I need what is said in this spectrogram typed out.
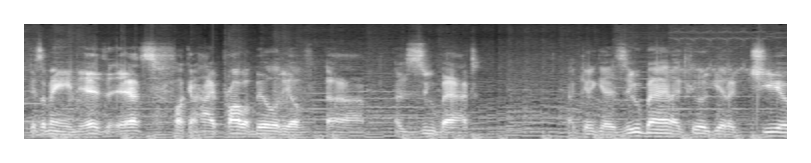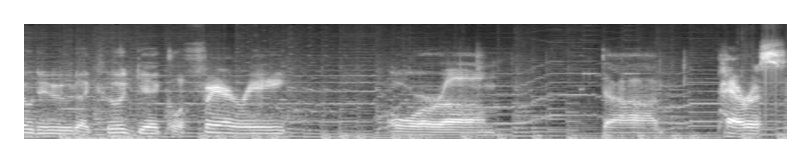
Because, I mean, it, it's fucking high probability of, uh, a Zubat. I could get a Zubat, I could get a Geodude, I could get Clefairy, or, um, uh, Paras,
